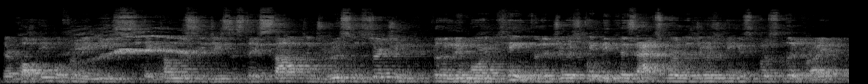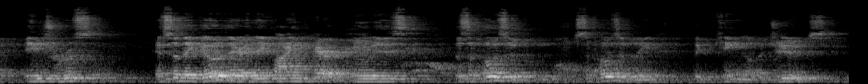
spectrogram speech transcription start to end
They're called people from the east. They come to see Jesus. They stopped in Jerusalem searching for the newborn king, for the Jewish king, because that's where the Jewish king is supposed to live, right? In Jerusalem. And so they go there and they find Herod, who is the supposed, supposedly the king of the Jews.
